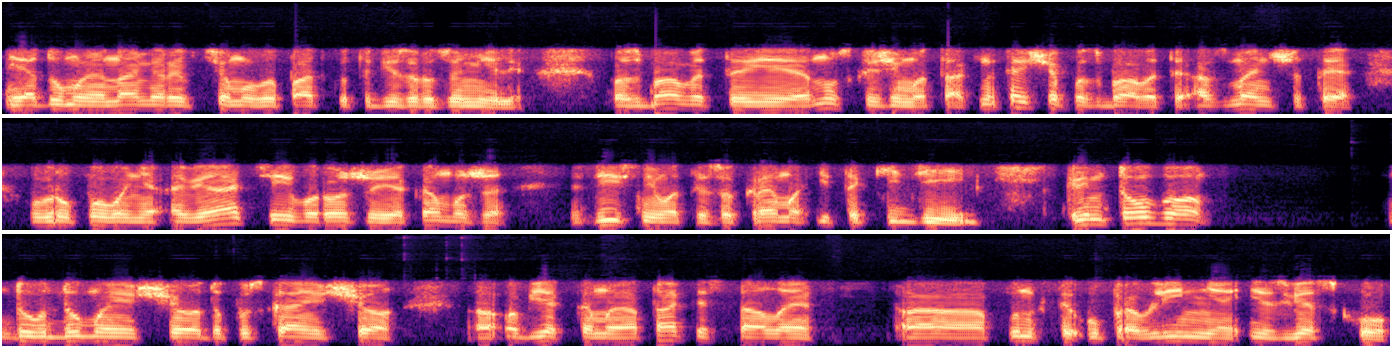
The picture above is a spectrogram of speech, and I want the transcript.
Я думаю, наміри в цьому випадку тоді зрозумілі. Позбавити, ну скажімо так, не те, що позбавити, а зменшити угруповання авіації ворожої, яка може здійснювати зокрема і такі дії. Крім того, думаю, що допускаю, що е, об'єктами атаки стали е, пункти управління і зв'язку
